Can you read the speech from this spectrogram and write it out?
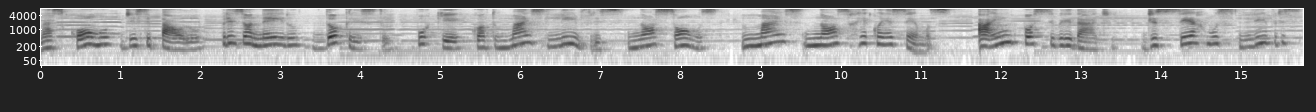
mas como disse Paulo, prisioneiro do Cristo. Porque quanto mais livres nós somos, mais nós reconhecemos a impossibilidade de sermos livres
